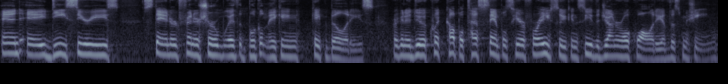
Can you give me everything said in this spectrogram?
and a D-series standard finisher with booklet making capabilities. We're going to do a quick couple test samples here for you so you can see the general quality of this machine.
